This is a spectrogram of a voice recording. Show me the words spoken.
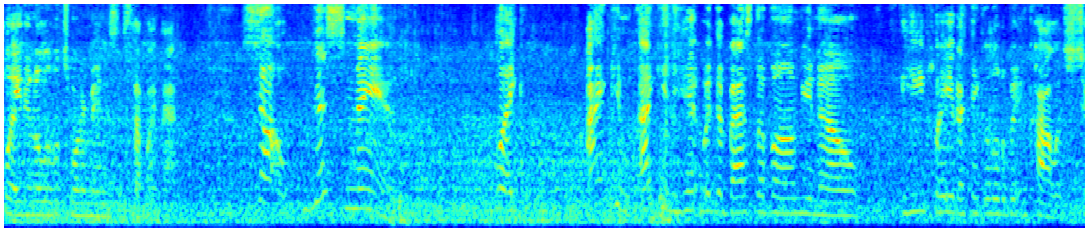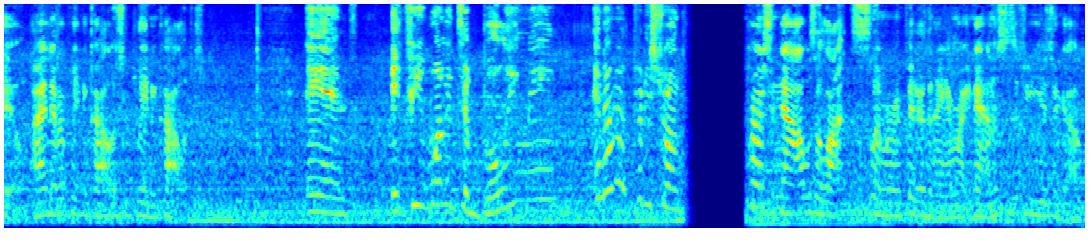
played in a little tournaments and stuff like that. So this man, like, I can I can hit with the best of them. You know, he played, I think, a little bit in college too. I never played in college. He played in college. And if he wanted to bully me, and I'm a pretty strong person now, I was a lot slimmer and fitter than I am right now. This is a few years ago.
